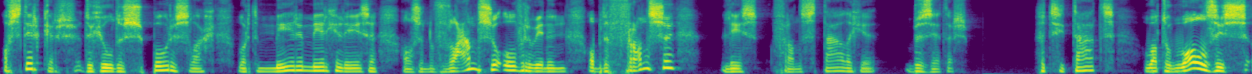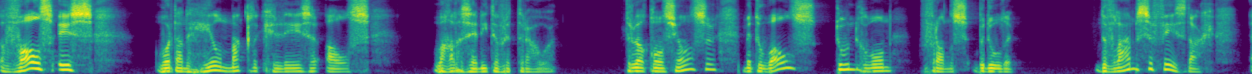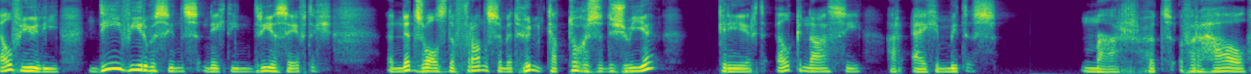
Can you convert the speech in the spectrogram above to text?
of sterker, de Gulden Sporenslag wordt meer en meer gelezen als een Vlaamse overwinning op de Franse, lees Franstalige bezetter. Het citaat wat wals is, vals is, wordt dan heel makkelijk gelezen als Walen zijn niet te vertrouwen. Terwijl Conscience met wals toen gewoon Frans bedoelde. De Vlaamse feestdag, 11 juli, die vieren we sinds 1973. En net zoals de Fransen met hun 14 de juillet, creëert elke natie haar eigen mythes. Maar het verhaal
